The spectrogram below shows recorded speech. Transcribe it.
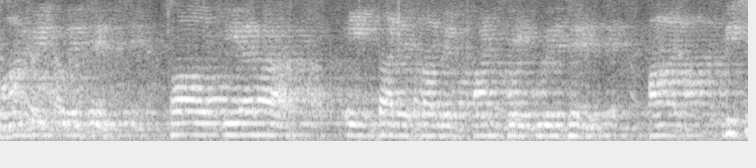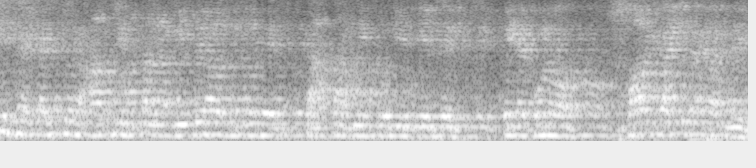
মারপিট করেছে, সব ইয়ারা এই সালে সালে ফান্ড পে করেছেন আর বিশেষ একজন আছেন তারা নিজেরাও নিজেদের টাকা দিয়ে করিয়ে দিয়েছেন। এটা কোনো সরকারি ব্যাপার নেই।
